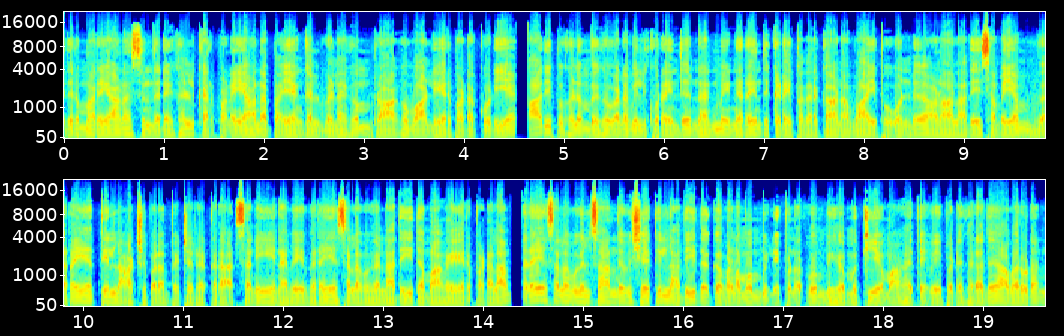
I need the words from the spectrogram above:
எதிர்மறையான சிந்தனைகள் கற்பனையான பயங்கள் விலகும். ராகுவால் ஏற்படக்கூடிய பாதிப்புகளும் வெகுவளவில் குறைந்து நன்மை நிறைந்து கிடைப்பதற்கான வாய்ப்பு உண்டு. ஆனால் அதே சமயம் விரயத்தில் ஆட்சி பலம் பெற்றிருக்கிறார். சனி எனவே விரய செலவுகள் அதீதமாக ஏற்படலாம். விரய செலவுகள் சார்ந்த விஷயத்தில் அதீத கவனமும் விழிப்புணர்வும் மிக முக்கியமாக தேவைப்படுகிறது. அவருடன்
